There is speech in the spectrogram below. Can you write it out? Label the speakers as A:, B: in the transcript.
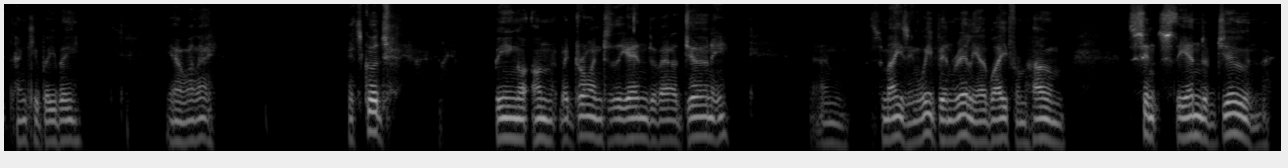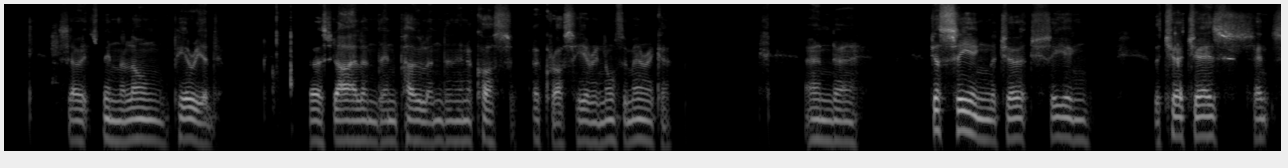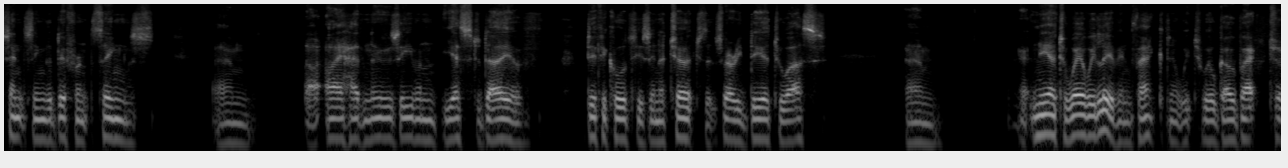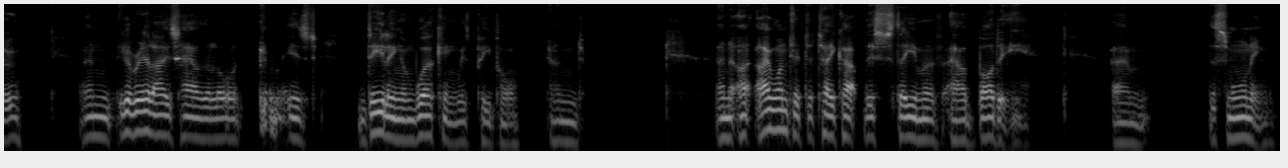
A: right. Thank you, BB. Yeah, well, I, it's good being on, we're drawing to the end of our journey. Um, it's amazing. We've been really away from home since the end of June. So it's been a long period. First Ireland, then Poland, and then across across here in North America. And uh, just seeing the church, seeing the churches, sensing the different things. Um, I, I had news even yesterday of difficulties in a church that's very dear to us, um, near to where we live, in fact, which we'll go back to. And you realize how the Lord is dealing and working with people. And and I, I wanted to take up this theme of our body um, this morning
